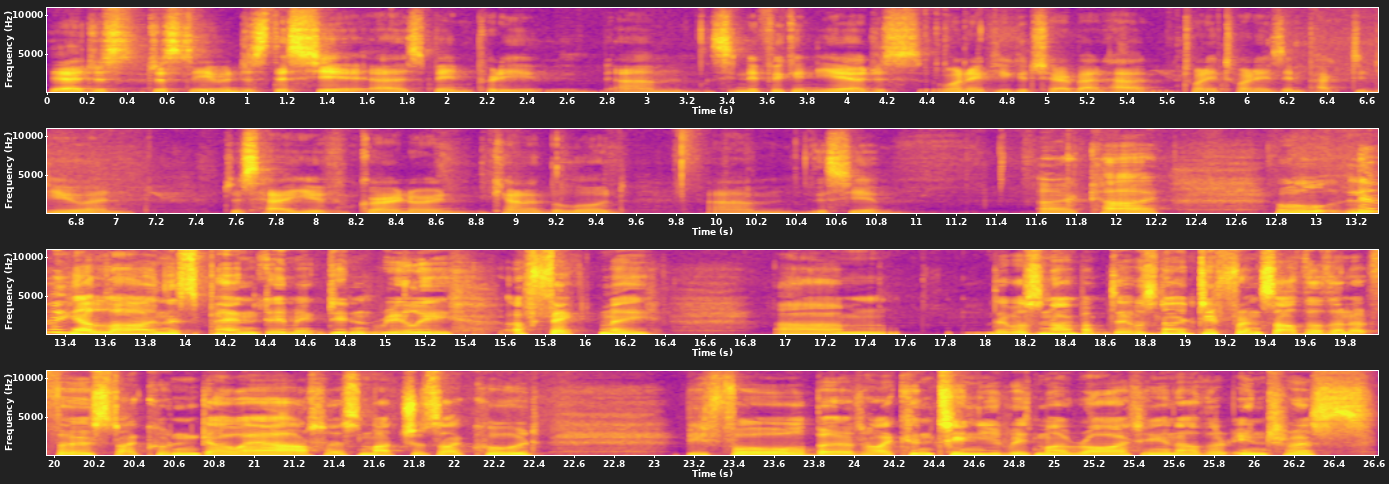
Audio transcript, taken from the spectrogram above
yeah, just just even just this year has been pretty um, significant year. Just wondering if you could share about how 2020 has impacted you and just how you've grown or encountered the Lord um, this year. Okay. Well, living alone, this pandemic didn't really affect me. Um, there was no there was no difference other than at first I couldn't go out as much as I could before, but I continued with my writing and other interests.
